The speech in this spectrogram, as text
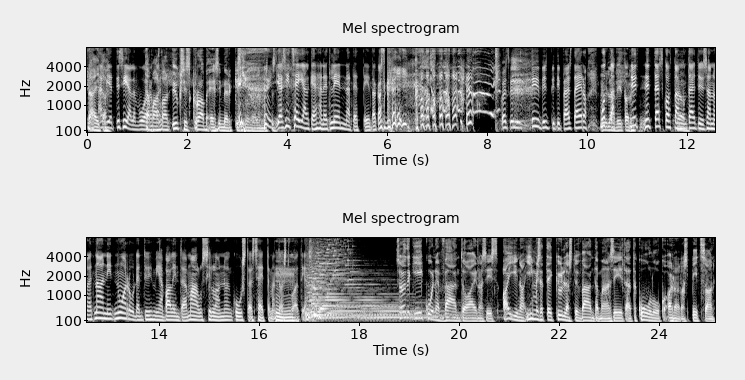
Näitä. Hän vietti siellä Tämä vuorokauden. on vain yksi Scrub-esimerkki sinun elämästäsi. Ja sitten sen jälkeen hänet lennätettiin takaisin Kreikkaan. Koska siitä tyypistä piti päästä eroon. Mutta nyt, nyt tässä kohtaa Joo. mun täytyy sanoa, että nämä on niitä nuoruuden tyhmiä valintoja. Mä oon ollut silloin noin 16-17-vuotias. Mm. Se on jotenkin ikuinen vääntö aina siis. Aina. Ihmiset ei kyllästy vääntämään siitä, että kuuluuko ananas pizzaan.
